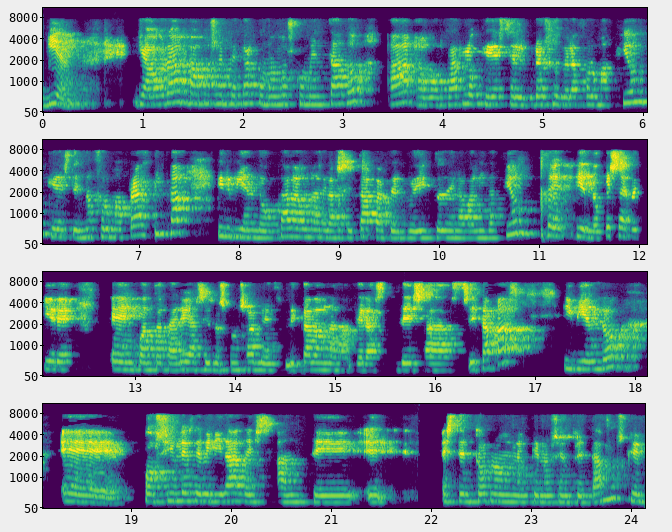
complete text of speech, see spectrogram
Bien, y ahora vamos a empezar, como hemos comentado, a abordar lo que es el grueso de la formación, que es de no forma práctica, ir viendo cada una de las etapas del proyecto de la validación, viendo qué se requiere en cuanto a tareas y responsables de cada una de, las, de esas etapas y viendo eh, posibles debilidades ante eh, este entorno en el que nos enfrentamos, que,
